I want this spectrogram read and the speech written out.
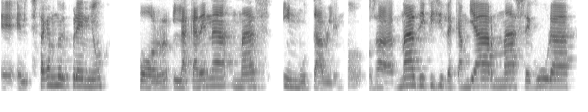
eh, el está ganando el premio por la cadena más inmutable, ¿no? O sea, más difícil de cambiar, más segura,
